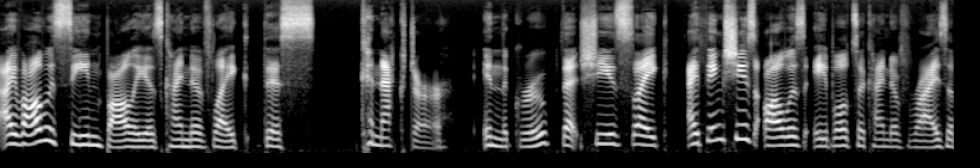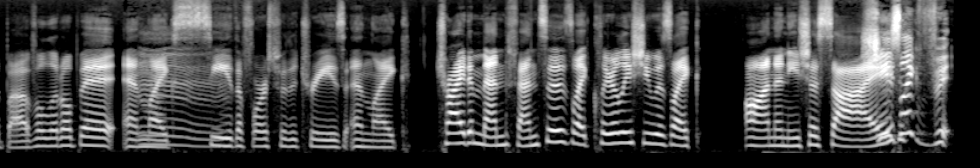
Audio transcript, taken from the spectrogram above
I've always seen Bali as kind of like this connector in the group that she's like, I think she's always able to kind of rise above a little bit and like see mm. the forest for the trees and like try to mend fences. Like, clearly she was like on Anisha's side. She's like, vi-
